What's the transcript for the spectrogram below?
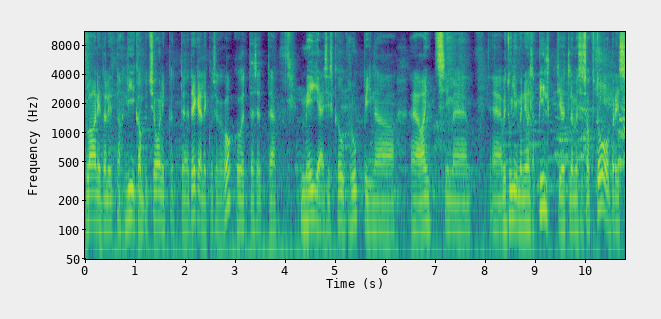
plaanid olid noh, liiga ambitsioonikad tegelikkusega kokkuvõttes, et meie siis Go Grupina äh, andsime äh, või tulime nii-öelda pilti, ütleme siis oktoobris,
